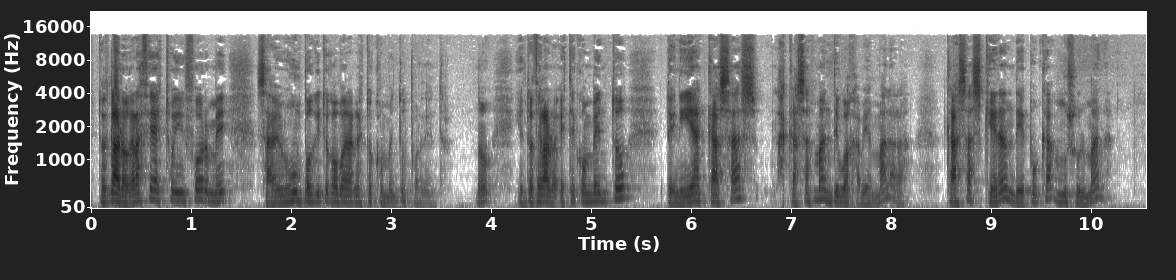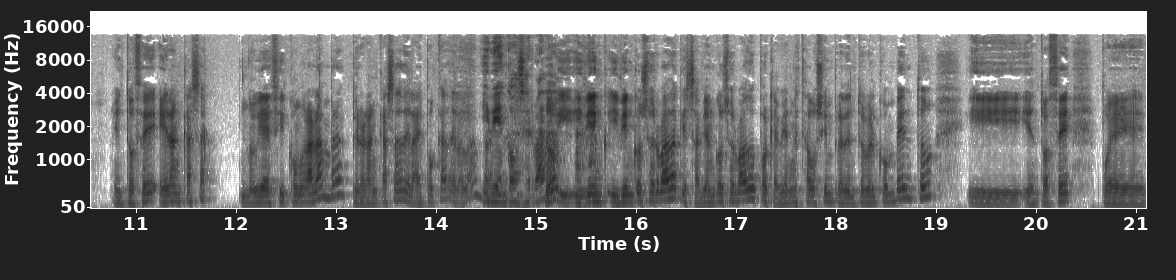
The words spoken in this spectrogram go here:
Entonces, claro, gracias a estos informes sabemos un poquito cómo eran estos conventos por dentro. ¿No? Y entonces, claro, este convento tenía casas, las casas más antiguas que había en Málaga, casas que eran de época musulmana. Entonces eran casas, no voy a decir como la Alhambra, pero eran casas de la época de la Alhambra. Y bien conservadas. ¿no? Y, bien, y bien conservadas, que se habían conservado porque habían estado siempre dentro del convento. Y, y entonces, pues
